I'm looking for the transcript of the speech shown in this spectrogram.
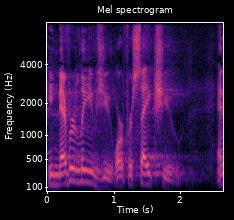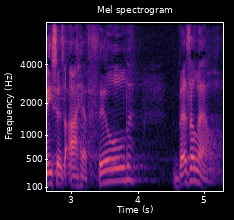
He never leaves you or forsakes you. And He says, I have filled Bezalel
